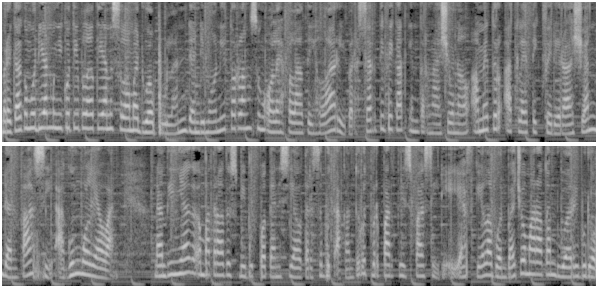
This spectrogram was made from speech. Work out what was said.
Mereka kemudian mengikuti pelatihan selama dua bulan dan dimonitor langsung oleh pelatih lari bersertifikat internasional Amateur Athletic Federation dan PASI Agung Mulyawan. Nantinya ke-400 bibit potensial tersebut akan turut berpartisipasi di IFG Labuan Bajo Marathon 2022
